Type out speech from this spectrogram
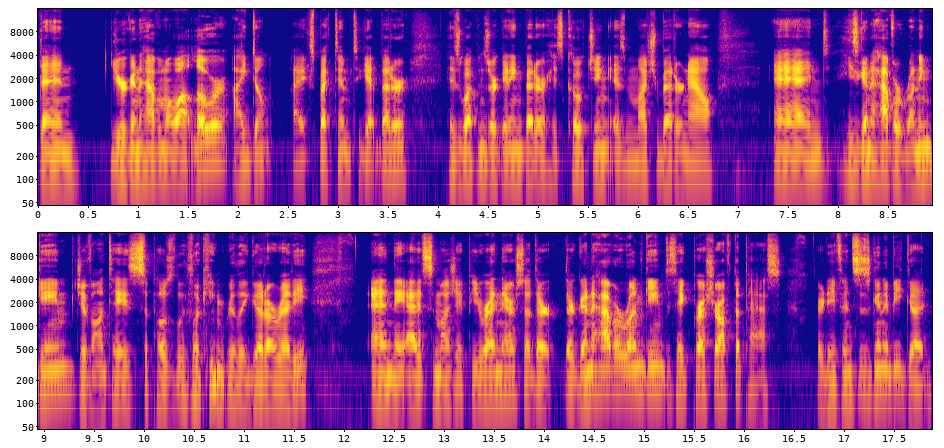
then you're going to have him a lot lower. I don't. I expect him to get better. His weapons are getting better. His coaching is much better now. And he's going to have a running game. Javonte is supposedly looking really good already. And they added Samaje Perine in there. So they're, they're going to have a run game to take pressure off the pass. Their defense is going to be good.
